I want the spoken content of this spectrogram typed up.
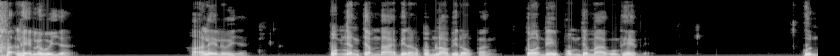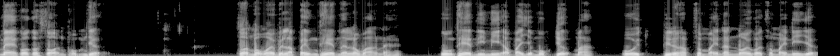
ฮาเลลูยาฮาเลลูยาผมยังจำได้พี่น้องผมเล่าพี่น้องฟัง ก่อนที่ผมจะมากรุงเทพเนี่ย คุณแม่ก็ก็สอนผมเยอะ สอนบอกว่าเวลาไปกรุงเทพนั้นระวังนะฮะกรุงเทพนี่มีอบายมุกเยอะมาก โอ้ยพี่นะครับสมัยนั้นน้อยกว่าสมัยนี้เยอะ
